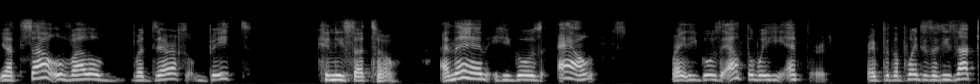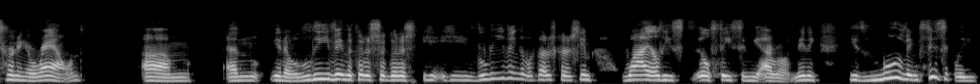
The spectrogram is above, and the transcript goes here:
Yatsa uvalo baderach beit kenisato. And then he goes out, right? He goes out the way he entered, right? But the point is that he's not turning around, um, and you know, leaving the Kodesh Kodesh. He, he's leaving the Kodesh Kodeshim while he's still facing the Aron, meaning he's moving physically,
